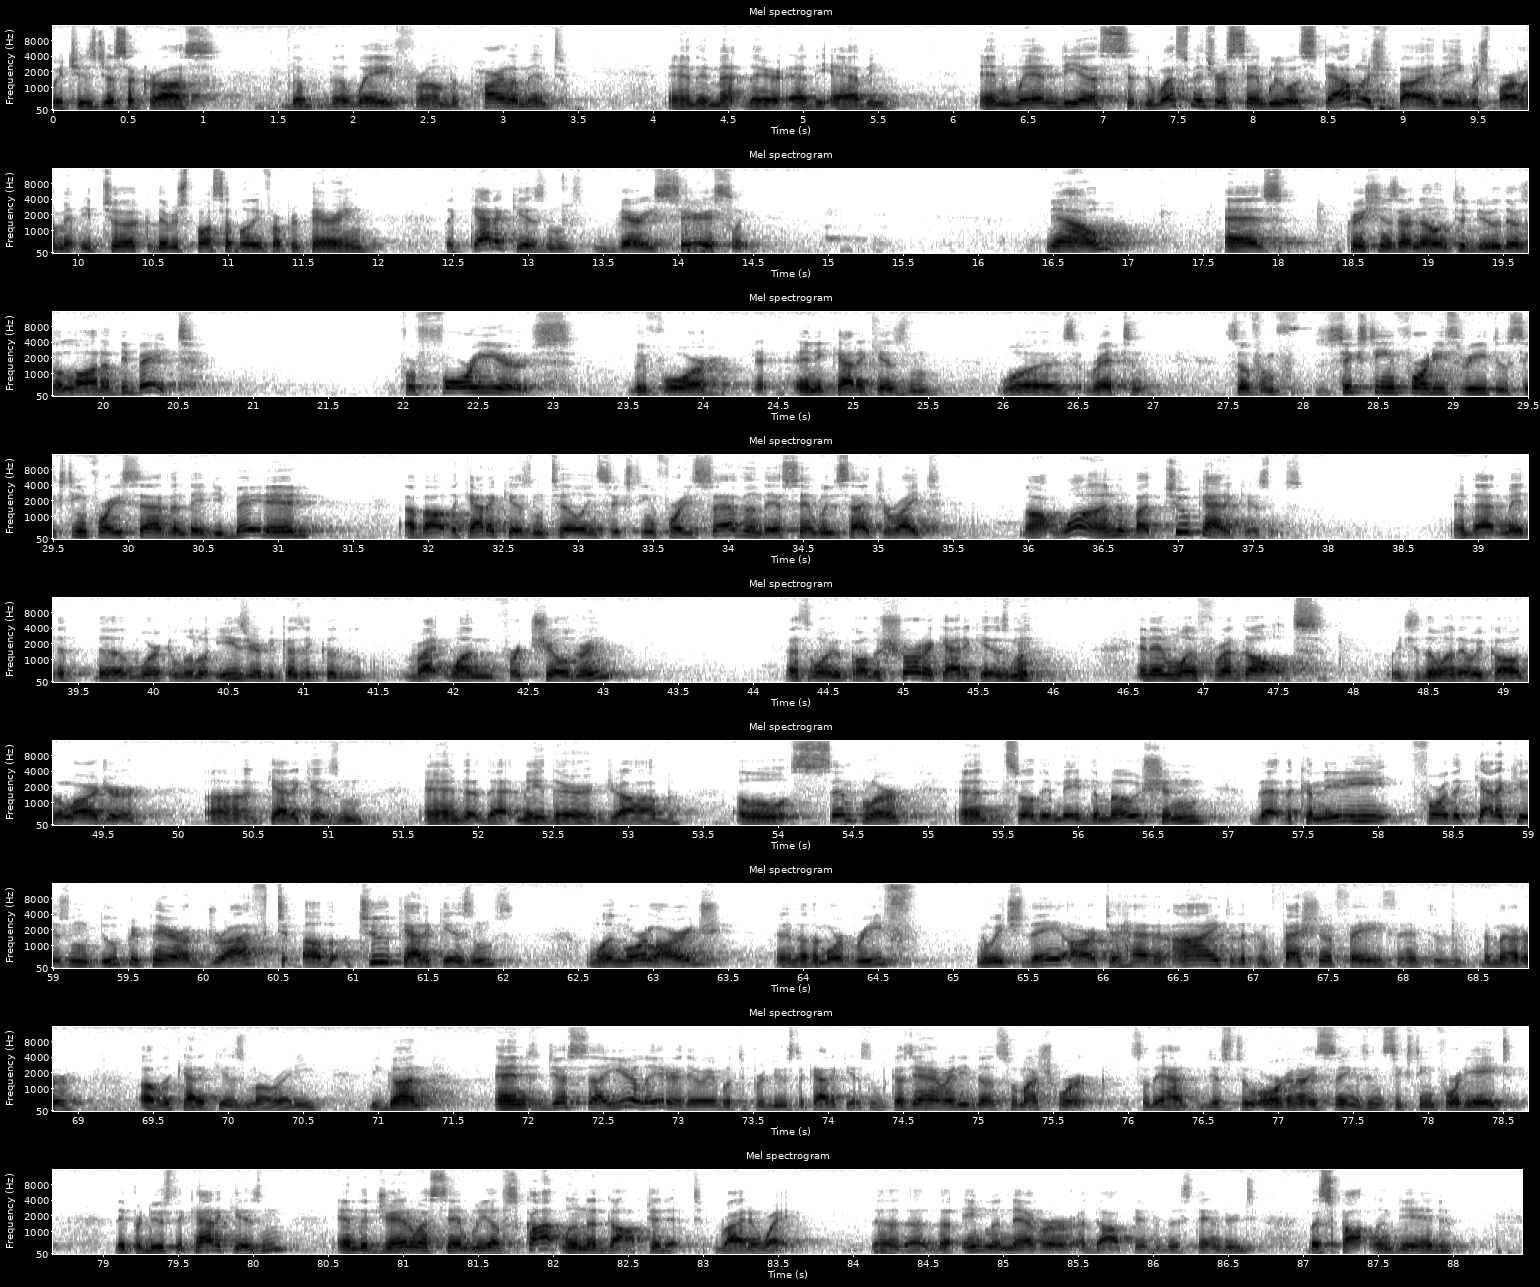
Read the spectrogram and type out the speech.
which is just across the, the way from the Parliament, and they met there at the Abbey. And when the, uh, the Westminster Assembly was established by the English Parliament, it took the responsibility for preparing the catechisms very seriously. Now, as Christians are known to do, there's a lot of debate. For four years before any catechism was written. So from 1643 to 1647, they debated about the catechism until in 1647 the assembly decided to write not one, but two catechisms. And that made the, the work a little easier because it could write one for children. That's the one we call the shorter catechism. And then one for adults, which is the one that we call the larger uh, catechism. And that made their job a little simpler. And so they made the motion that the committee for the catechism do prepare a draft of two catechisms, one more large and another more brief, in which they are to have an eye to the confession of faith and to the matter of the catechism already begun. And just a year later, they were able to produce the catechism because they had already done so much work. So they had just to organize things. In 1648, they produced the catechism, and the General Assembly of Scotland adopted it right away. The, the, the England never adopted the standards, but Scotland did.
